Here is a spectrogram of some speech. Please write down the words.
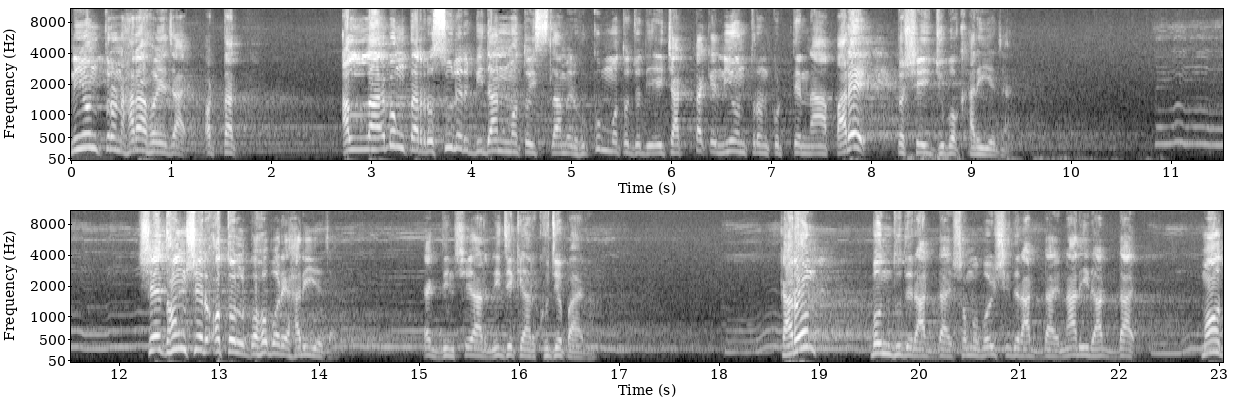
নিয়ন্ত্রণ হারা হয়ে যায়, অর্থাৎ আল্লাহ এবং তার রসুলের বিধান মতো ইসলামের হুকুম মতো যদি এই চারটাকে নিয়ন্ত্রণ করতে না পারে, তো সেই যুবক হারিয়ে যায়। সে ধ্বংসের অতল গহবরে হারিয়ে যায়। একদিন সে আর নিজেকে আর খুঁজে পায় না। কারণ বন্ধুদের আড্ডায়, সমবয়সীদের আড্ডায়, নারীর আড্ডায়, মদ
